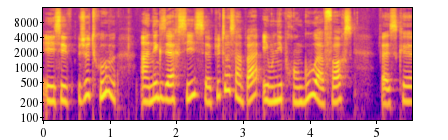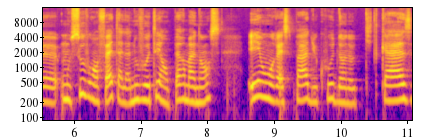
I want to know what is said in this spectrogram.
Et c'est, je trouve, un exercice plutôt sympa et on y prend goût à force parce que on s'ouvre en fait à la nouveauté en permanence et on reste pas du coup dans nos petites cases,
